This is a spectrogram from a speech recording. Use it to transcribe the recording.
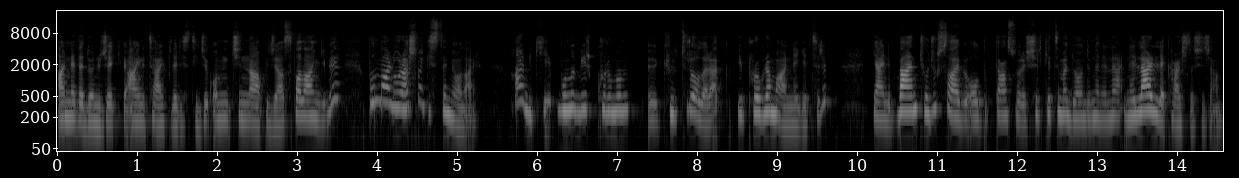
anne de dönecek ve aynı terfiler isteyecek. Onun için ne yapacağız falan gibi. Bunlarla uğraşmak istemiyorlar. Halbuki bunu bir kurumun e, kültürü olarak bir program haline getirip yani ben çocuk sahibi olduktan sonra şirketime döndüğümde neler, nelerle karşılaşacağım?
